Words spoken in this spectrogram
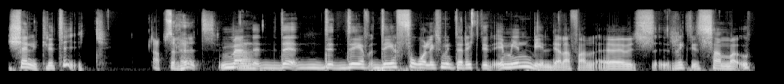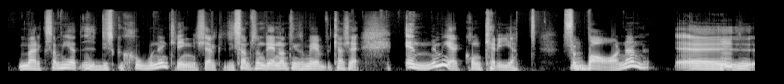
källkritik. Absolut. Men ja. det, det, det, får liksom inte riktigt, i min bild i alla fall, eh, riktigt samma uppmärksamhet i diskussionen kring källkritik. Samtidigt som det är något som är kanske ännu mer konkret för mm. barnen eh, mm.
